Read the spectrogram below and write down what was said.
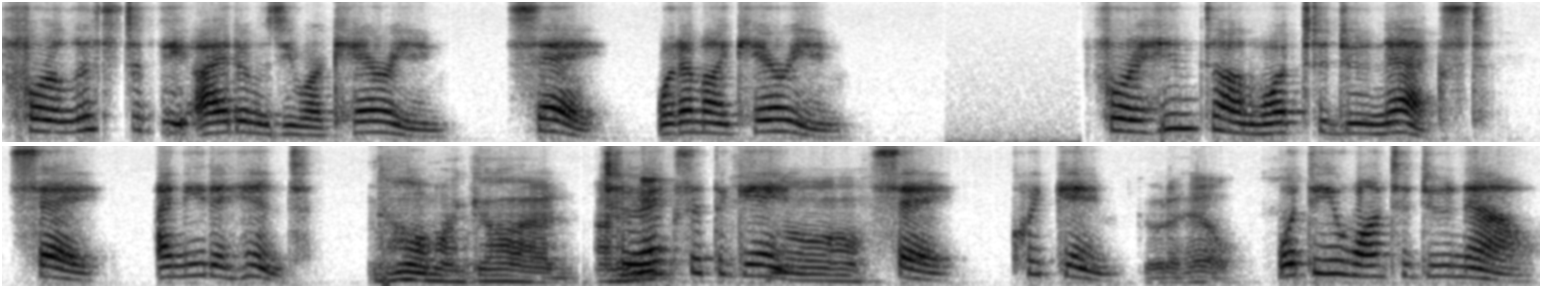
For a list of the items you are carrying, say, what am I carrying? For a hint on what to do next, say, I need a hint. Oh my god. I To need- exit the game, Oh, say, quit game. go to hell. What do you want to do now?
